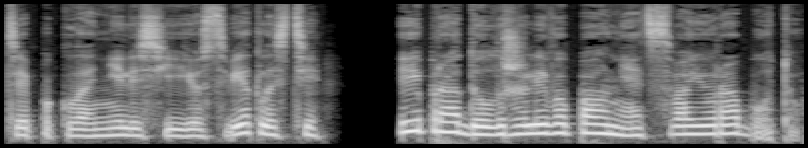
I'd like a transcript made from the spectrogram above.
Те поклонились ее светлости и продолжили выполнять свою работу.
